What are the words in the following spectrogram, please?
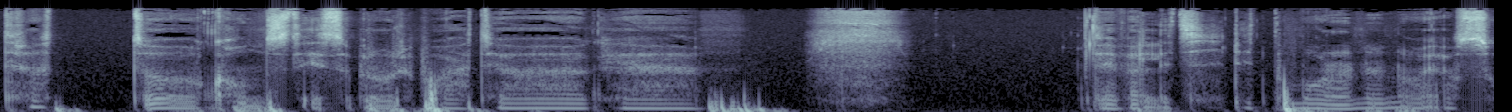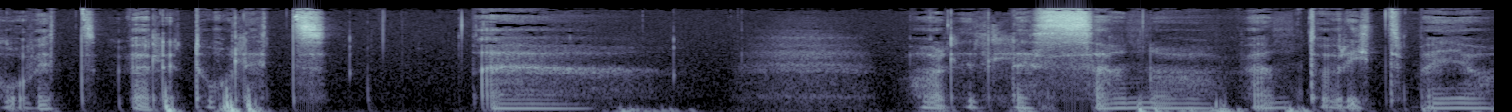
trött och konstig så beror det på att jag... Eh, det är väldigt tidigt på morgonen och jag har sovit väldigt dåligt. Eh, varit lite ledsen och vänt och vritt mig och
